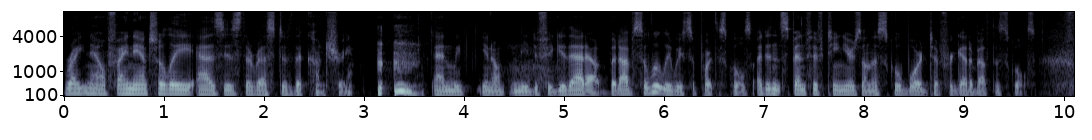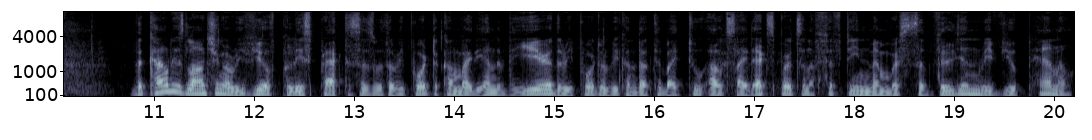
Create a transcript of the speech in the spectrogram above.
right now financially, as is the rest of the country. and we, you know, need to figure that out. But absolutely, we support the schools. I didn't spend 15 years on the school board to forget about the schools. The county is launching a review of police practices with a report to come by the end of the year. The report will be conducted by two outside experts and a 15 member civilian review panel.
